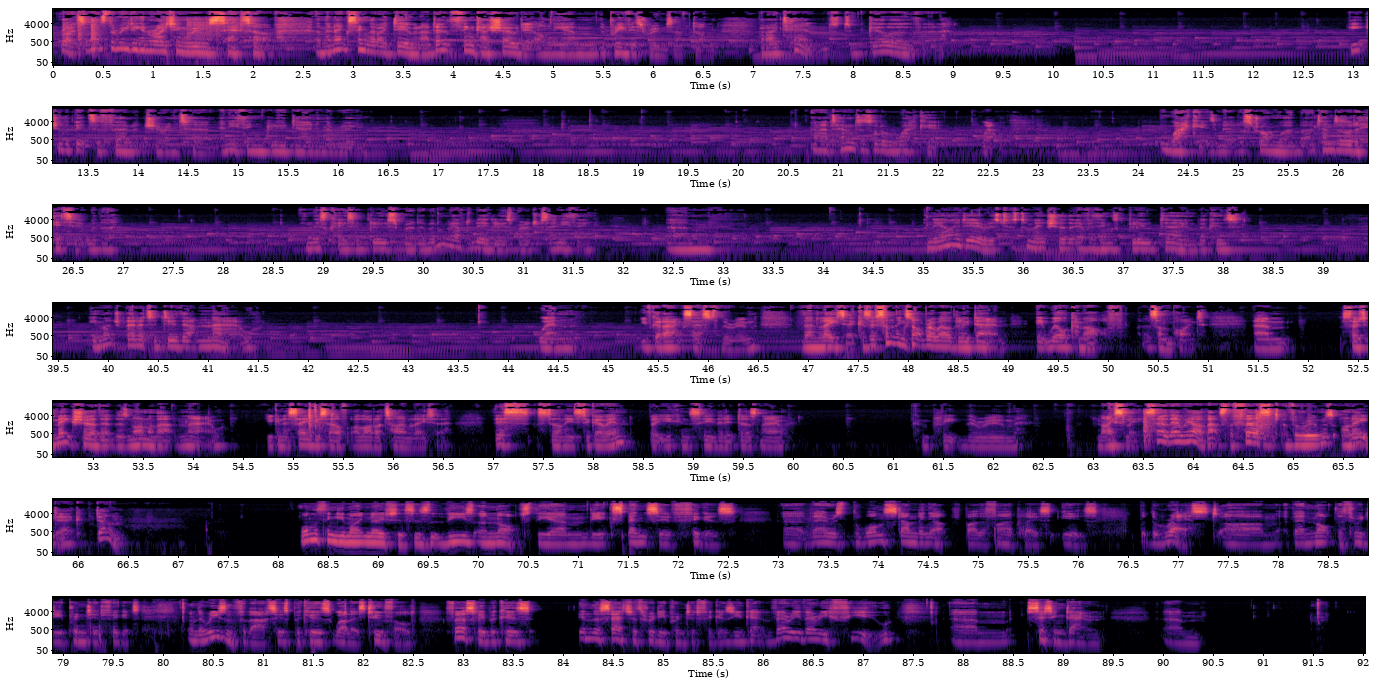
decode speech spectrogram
Right, so that's the reading and writing room set up. And the next thing that I do, and I don't think I showed it on the, um, the previous rooms I've done, but I tend to go over each of the bits of furniture in turn, anything glued down in the room. And I tend to sort of whack it, well, whack it is a bit of a strong word, but I tend to sort of hit it with a in this case a glue spreader, but it doesn't have to be a glue spreader, just anything. Um, and the idea is just to make sure that everything's glued down because you're much better to do that now when you've got access to the room than later because if something's not very well glued down it will come off at some point. Um, so to make sure that there's none of that now you're going to save yourself a lot of time later. This still needs to go in, but you can see that it does now complete the room nicely. So there we are, that's the first of the rooms on A deck done. One thing you might notice is that these are not the um, the expensive figures. Uh, there is the one standing up by the fireplace is, but the rest um, they're not the 3D printed figures. And the reason for that is because well, it's twofold. Firstly, because in the set of 3D printed figures, you get very, very few um, sitting down. Um,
